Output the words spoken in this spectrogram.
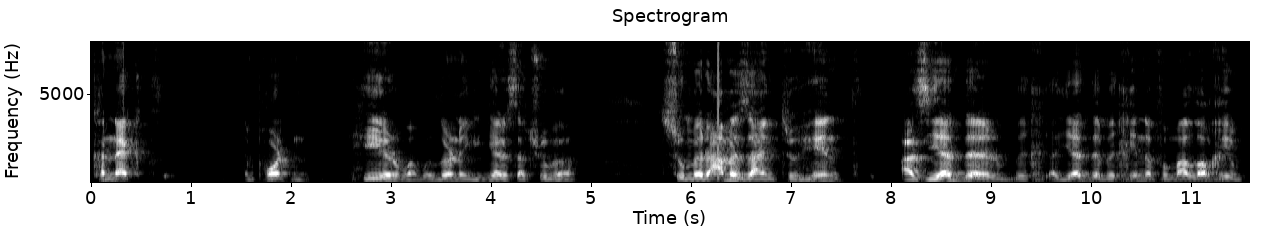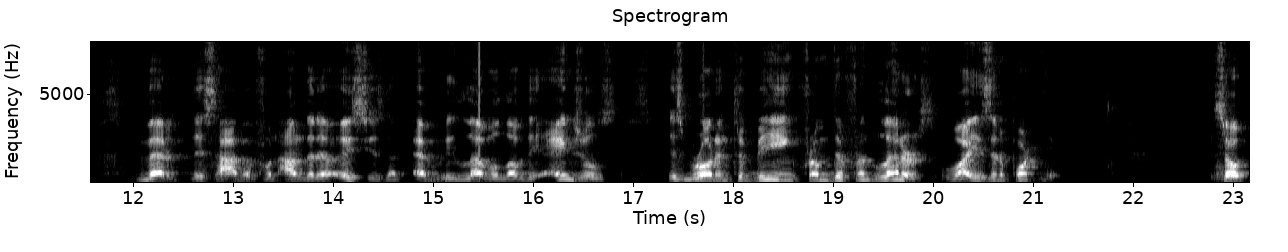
connect important here when we're learning negeres hatshuva zu merame to hint as jeder jede beginne von malachim wird nishabe von andere oisius that every level of the angels is brought into being from different letters. Why is it important here? So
